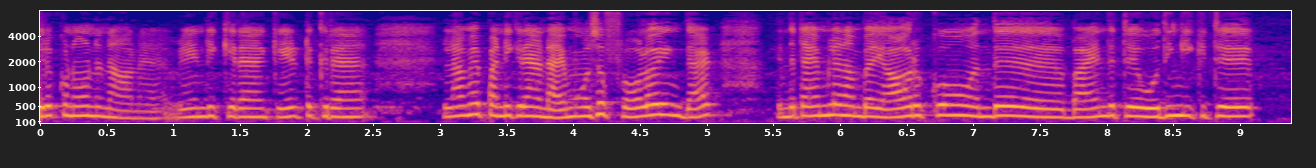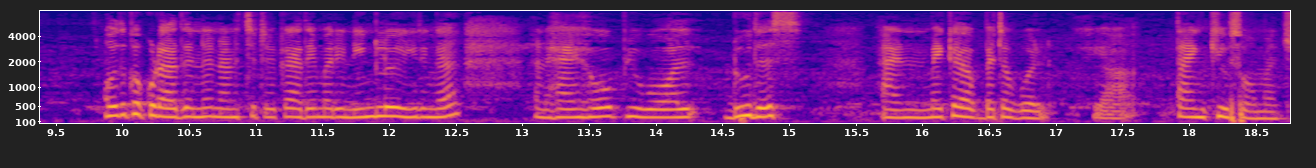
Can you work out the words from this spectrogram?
இருக்கணும்னு நான் வேண்டிக்கிறேன் கேட்டுக்கிறேன். எல்லாமே பண்ணிக்கிறேன். And I'm also following that இந்த டைமில் நம்ம யாருக்கும் வந்து பயந்துட்டு ஒதுங்கிக்கிட்டு ஒதுக்கக்கூடாதுன்னு நினச்சிட்டு இருக்கேன். அதே மாதிரி நீங்களும் இருங்க. And I hope you all do this and make a better world yeah thank you so much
